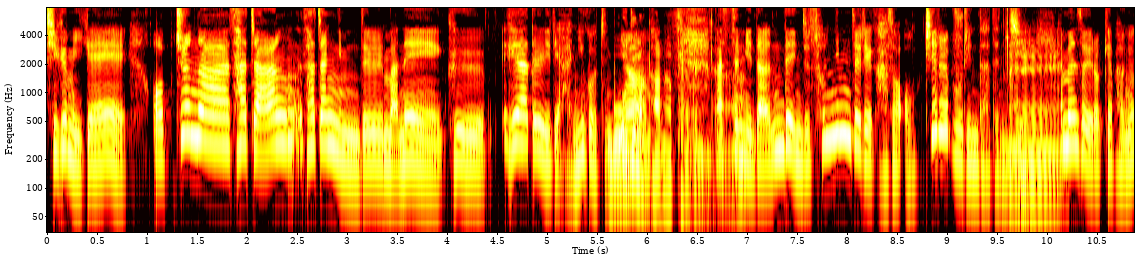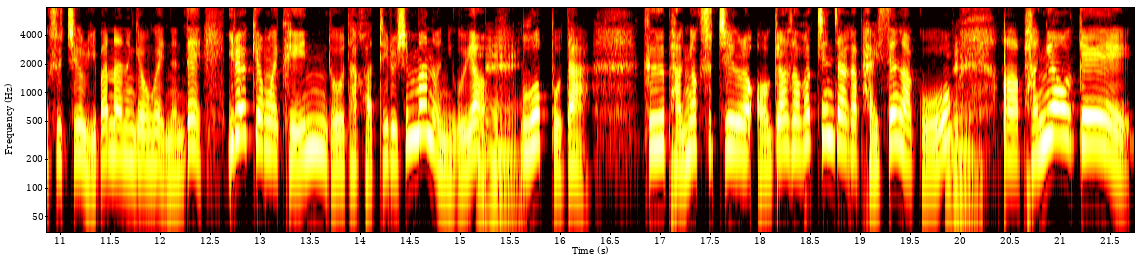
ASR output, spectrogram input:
지금 이게 업주나 사장, 사장님들만의 그 해야 될 일이 아니거든요. 모두가 단합해야 됩니다. 맞습니다. 근데 이제 손님들이 가서 억지를 부린다든지 네. 하면서 이렇게 방역 수칙을 위반하는 경우가 있는데 이럴 경우에 개인도 다 과태료 10만 원이고요. 네. 무엇보다 그 방역 수칙을 어겨서 확진자가 발생하고 네. 어, 방역에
